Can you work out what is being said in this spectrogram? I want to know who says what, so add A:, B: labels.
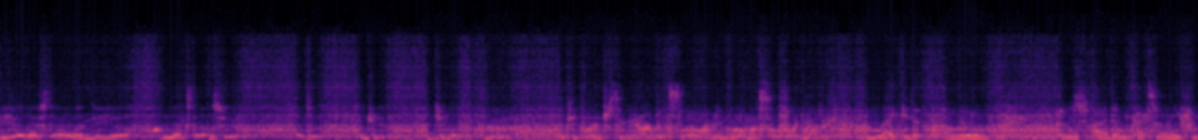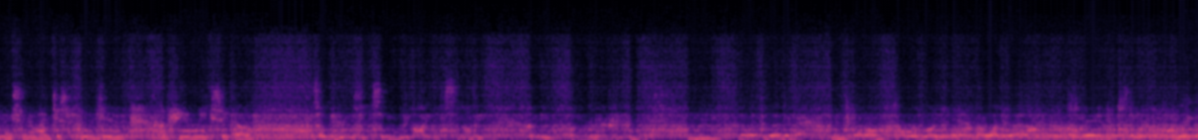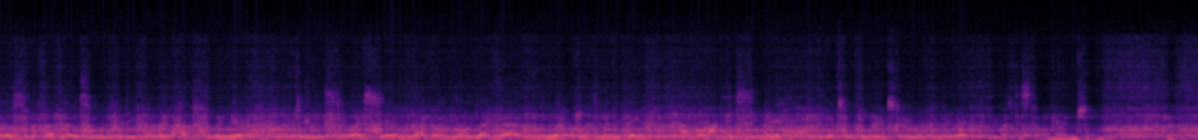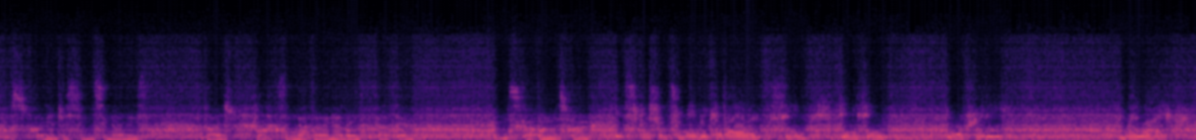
A: the uh, lifestyle and the uh, relaxed atmosphere of the country in general.
B: The, the people are interesting. They are a bit slow. I mean, well, not so phlegmatic.
C: I like it a little because I don't got so many friends now. I just moved in a few weeks ago.
D: It's okay, listen, some can be quite snobby. I mean, when we're married.
E: I like the weather. When it's got all. How was London? I like that. Year. And I, I really like that. The mountains and everything. The scenery.
F: Let's hope the rain stay away from the out.
E: We went to Stonehenge and that was quite interesting seeing all these large blocks and not knowing how they got there.
B: And Scotland was fun.
C: It's special to me because I haven't seen anything more pretty in my life.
